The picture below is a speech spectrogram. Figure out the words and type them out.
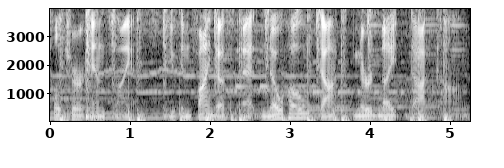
culture, and science. You can find us at noho.nerdnight.com.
